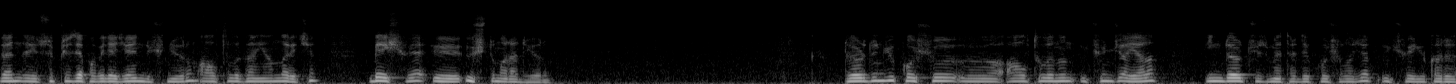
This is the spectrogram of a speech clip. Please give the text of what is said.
Ben e, sürpriz yapabileceğini düşünüyorum. Altılı ganyanlar için 5 ve 3 numara diyorum. Dördüncü koşu e, altılının üçüncü ayağı 1400 metrede koşulacak. 3 ve yukarı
